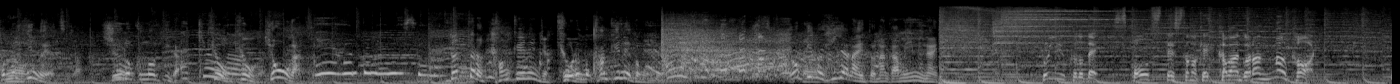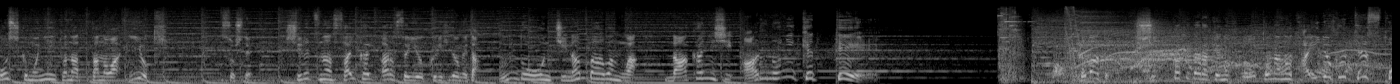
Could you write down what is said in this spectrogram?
この日のやつが収録の日が今日今日今日が。えー、本当に嬉しいだったら関係ねえんじゃん今日。俺も関係ねえと思うんだよ。ロケの日じゃないとなんかあんま意味ない。ということでスポーツテストの結果はご覧の通り。惜しくも2位となったのは伊予木。そして熾烈な最下位争いを繰り広げた運動音痴ナンバーワンは中西あるのに決定。この後失格だらけの大人の体力テスト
